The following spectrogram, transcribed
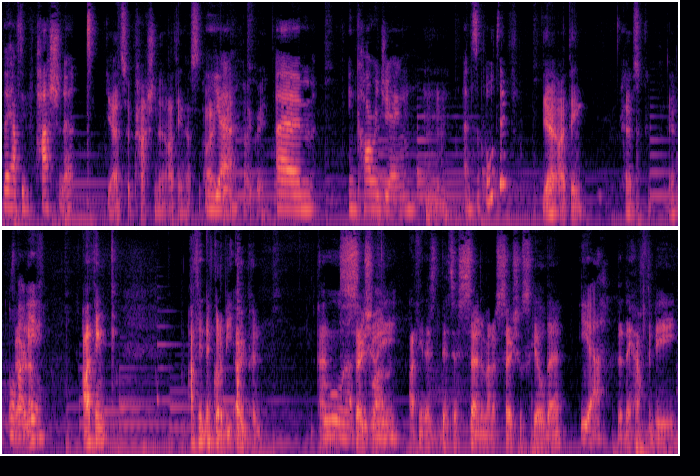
they have to be passionate, Yeah, so passionate. I think that's I Yeah. agree. I agree. um, encouraging, hmm and supportive. Yeah, I think yeah, it's good. Yeah, What about enough. you? I think I think they've got to be open and Ooh, that's a good socially. I think there's there's a certain amount of social skill there Yeah, that they have to be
